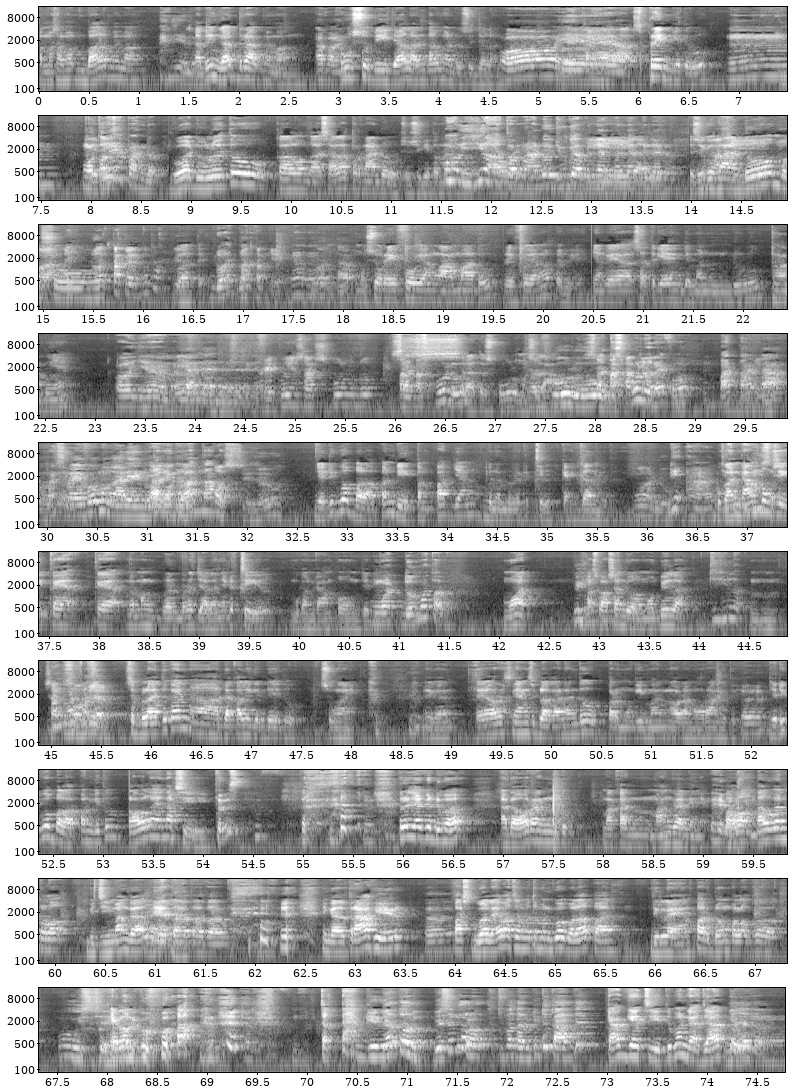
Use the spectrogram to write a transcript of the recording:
Sama-sama pembalap memang. Anjir. Tapi nggak drag memang. Apa? Rusuh di jalan, tahu nggak rusuh jalan? Oh, iya iya. Kayak iya. sprint gitu. Hmm, motornya apa, Dok? Gua dulu itu kalau nggak salah Tornado, Suzuki Tornado. Oh iya, Tahu. Tornado juga benar Iya, benar benar. Suzuki Masih Tornado dua- musuh eh, dua tak ya, dua tak. ya? Dua tak. Dua Dua tak ya. Mm-mm. Mantap. musuh Revo yang lama tuh. Revo yang apa ya? Yang kayak Satria yang zaman dulu lampunya. Oh iya. Iya ada ada ada. Repo yang 110 dok. 110. 110 masih lama. 110. 110 Revo. Patah. Patah. Masih Revo mah ada yang Nggak ada yang dua. dua. Pos itu. Jadi gua balapan di tempat yang benar-benar kecil, kayak gang gitu. Waduh. Di Bukan kampung bisa. sih, kayak kayak memang benar-benar jalannya kecil, bukan kampung. Jadi Muat dua motor. muat pas-pasan dua mobil lah. Gila. Mm. Satu mobil. Sebelah itu kan eh, ada kali gede tuh, sungai. ya kan? Saya harus yang sebelah kanan tuh permukiman orang-orang gitu. Eh. Jadi gua balapan gitu, awalnya enak sih. Terus Terus yang kedua, ada orang untuk makan mangga nih. Kalau tahu kan kalau biji mangga. Iya, tahu tahu tahu. Tinggal terakhir, pas gua lewat sama temen gua balapan, dilempar dong pelok ke Buset. helm gua. Cetak gitu. Jatuh. Biasanya kalau kecepatan gitu kaget. Kaget sih, cuman nggak jatuh. Nggak jatuh.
